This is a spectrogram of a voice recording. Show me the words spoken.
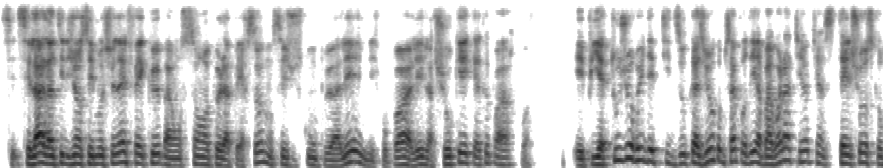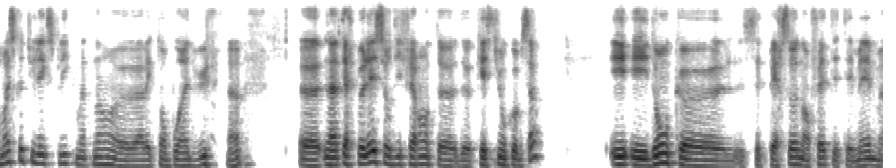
c'est là, l'intelligence émotionnelle fait que bah, on sent un peu la personne, on sait jusqu'où on peut aller, mais il ne faut pas aller la choquer quelque part. Quoi. Et puis, il y a toujours eu des petites occasions comme ça pour dire, bah voilà, tiens, tiens, telle chose, comment est-ce que tu l'expliques maintenant avec ton point de vue hein? Euh, l'interpeller sur différentes euh, questions comme ça. Et, donc, euh, cette personne, en fait, était même,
